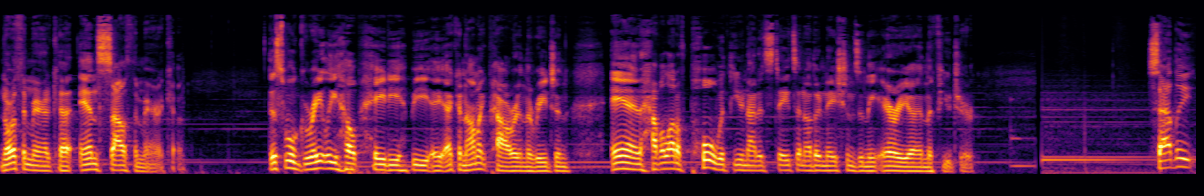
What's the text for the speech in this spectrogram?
North America, and South America. This will greatly help Haiti be an economic power in the region and have a lot of pull with the United States and other nations in the area in the future. Sadly,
